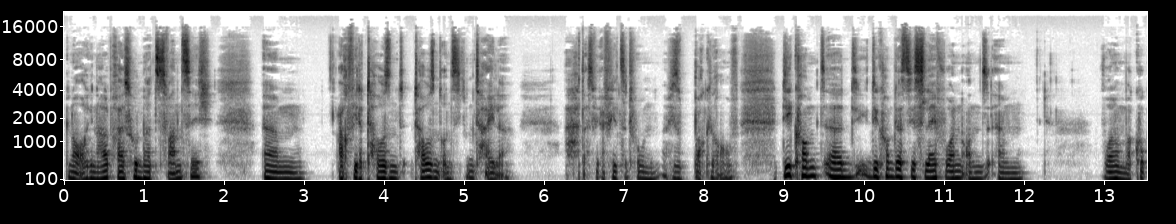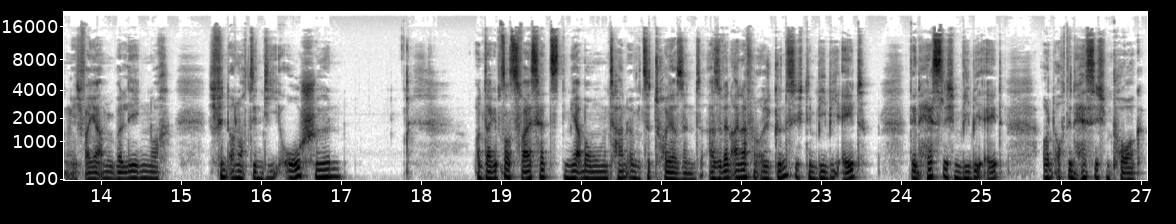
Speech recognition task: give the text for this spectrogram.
Genau, Originalpreis 120. Ähm, auch wieder 1000, 1007 Teile. Ach, da ist wieder viel zu tun. Hab ich so Bock drauf. Die kommt, äh, die, die kommt jetzt die Slave One und ähm, wollen wir mal gucken. Ich war ja am überlegen noch. Ich finde auch noch den Dio schön. Und da gibt es noch zwei Sets, die mir aber momentan irgendwie zu teuer sind. Also wenn einer von euch günstig den BB-8, den hässlichen BB-8 und auch den hässlichen Pork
